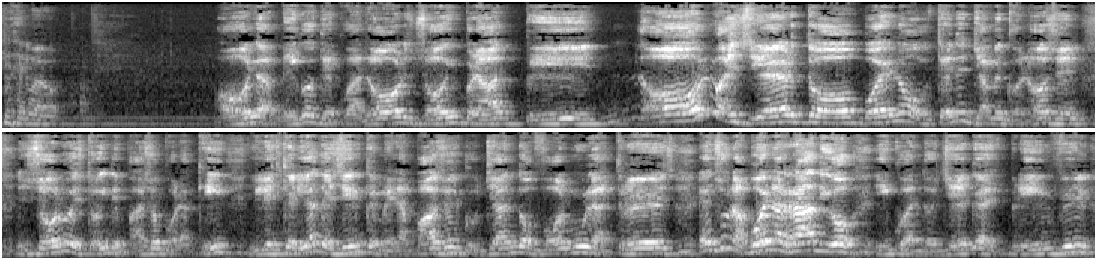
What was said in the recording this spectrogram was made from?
de nuevo. Hola amigos de Ecuador, soy Brad Pitt. No, no es cierto. Bueno, ustedes ya me conocen. Solo estoy de paso por aquí y les quería decir que me la paso escuchando Fórmula 3. Es una buena radio y cuando llegue a Springfield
